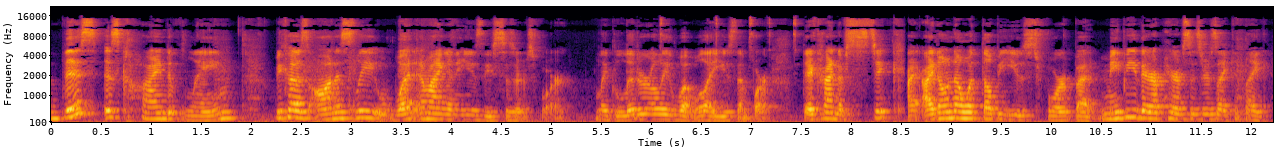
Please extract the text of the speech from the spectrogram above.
this is kind of lame because honestly, what am I gonna use these scissors for? Like literally, what will I use them for? They kind of stick. I, I don't know what they'll be used for, but maybe they're a pair of scissors I could like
